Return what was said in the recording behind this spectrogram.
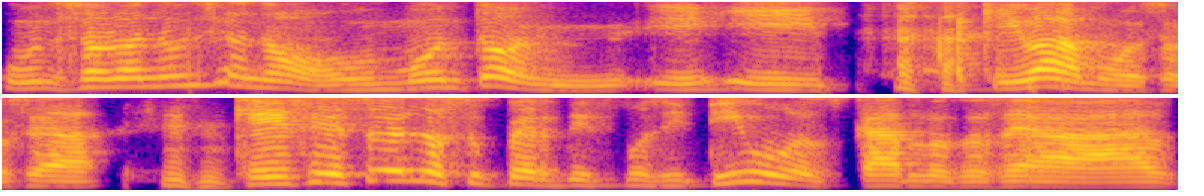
Un solo anuncio, no, un montón. Y, y aquí vamos, o sea, ¿qué es eso de los superdispositivos, Carlos? O sea,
